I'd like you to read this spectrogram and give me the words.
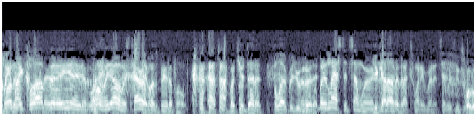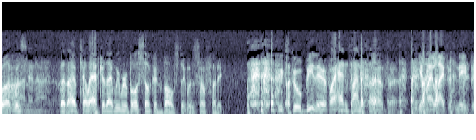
clean my club. Uh, yeah, well, oh, it was terrible. It was beautiful. But you did it. Believe me, you did it. But it lasted somewhere. You got out of it. about 20 minutes. It was just Well, on it was- and on. But I tell after that we were both so convulsed. It was so funny. We'd still be there if I hadn't finally thought of uh, give my life if need be,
